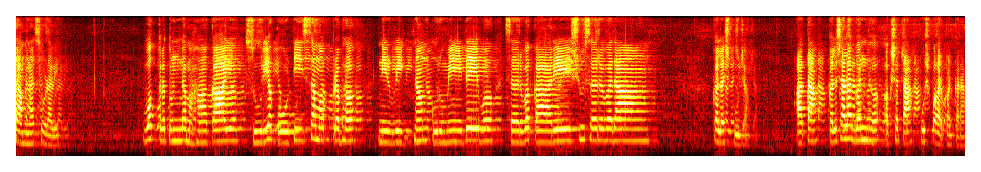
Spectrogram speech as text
तामनात सोडावे. वक्रतुंड महाकाय सूर्यकोटी समप्रभ निर्विघ्न कुरु मे देव सर्वकारेषु सर्वदा. कलश पूजा. आता कलशाला गंध अक्षता पुष्प अर्पण करा.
